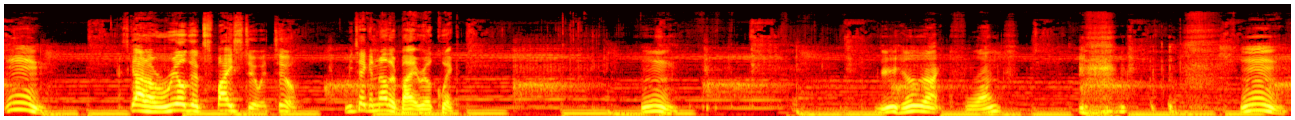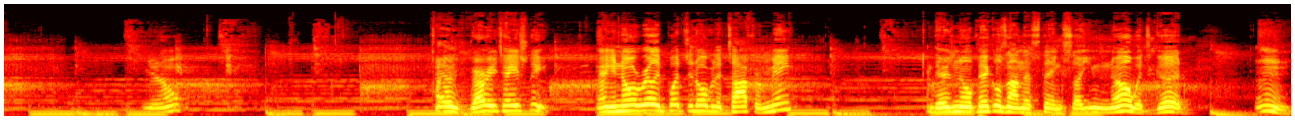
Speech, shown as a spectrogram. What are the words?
Mmm. It's got a real good spice to it, too. Let me take another bite real quick. Mmm. Do you hear that crunch? Mmm. You know? It's very tasty. And you know what really puts it over the top for me? There's no pickles on this thing, so you know it's good. Mmm.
